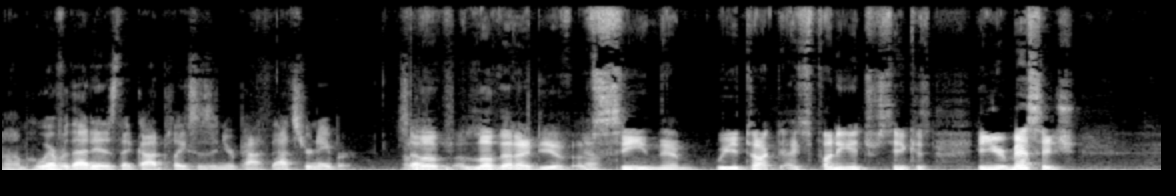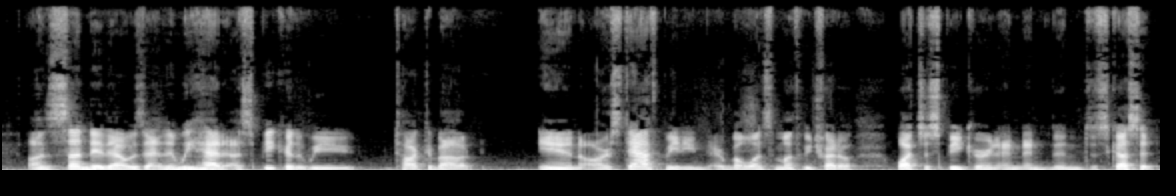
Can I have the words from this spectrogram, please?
um, whoever that is that God places in your path, that's your neighbor. So, I love I love that idea of, of yeah. seeing them. We had talked. It's funny, interesting because in your message on Sunday that was, and then we had a speaker that we talked about in our staff meeting. About once a month, we try to watch a speaker and, and, and, and discuss it.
